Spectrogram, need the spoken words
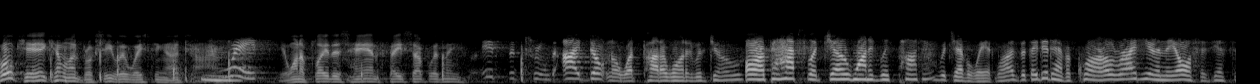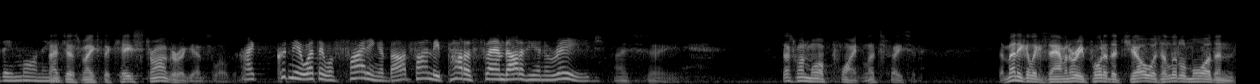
Okay, come on, Brooksy. We're wasting our time. Wait, You want to play this hand face up with me? it's the truth. I don't know what Potter wanted with Joe. Or perhaps what Joe wanted with Potter? Whichever way it was, but they did have a quarrel right here in the office yesterday morning. That just makes the case stronger against Logan. I couldn't hear what they were fighting about. Finally, Potter slammed out of here in a rage. I see. Just one more point, and let's face it. The medical examiner reported that Joe was a little more than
